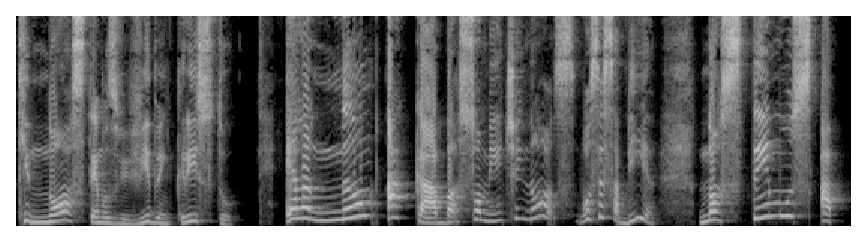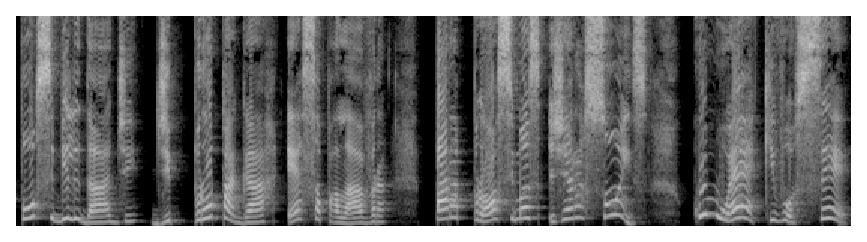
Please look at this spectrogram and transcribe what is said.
que nós temos vivido em Cristo, ela não acaba somente em nós. Você sabia? Nós temos a possibilidade de propagar essa palavra para próximas gerações. Como é que você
